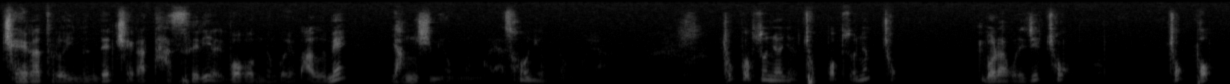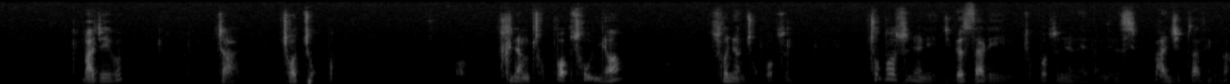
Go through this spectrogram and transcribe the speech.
죄가 들어있는데 죄가 다스릴 뭐가 없는 거예요? 마음에 양심이 없는 거야. 선이 없는 거야. 촉법소년이 촉법소년? 촉 뭐라고 그러지? 촉 촉법 맞아 이거? 자 저촉법 그냥 촉법 소녀 소년 촉법 소년 촉법 소년이 있지 몇 살이 촉법 소년에 해당되는 시- 만 14세인가?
